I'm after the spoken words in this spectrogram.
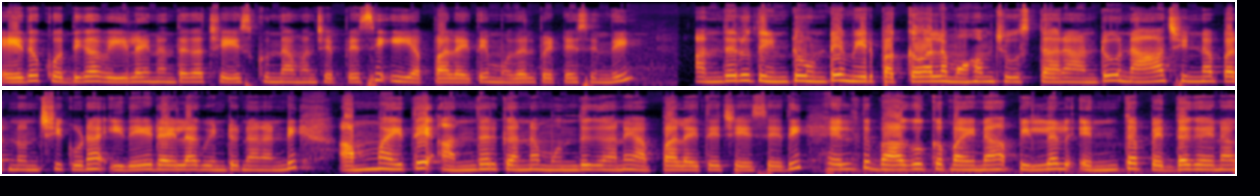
ఏదో కొద్దిగా వీలైనంతగా చేసుకుందామని చెప్పేసి ఈ అప్పాలైతే మొదలు పెట్టేసింది అందరూ తింటూ ఉంటే మీరు పక్క వాళ్ళ మొహం చూస్తారా అంటూ నా చిన్నప్పటి నుంచి కూడా ఇదే డైలాగ్ వింటున్నానండి. అమ్మ అయితే అందరికన్నా ముందుగానే అప్పాలైతే చేసేది. హెల్త్ బాగోకపోయినా పిల్లలు ఎంత పెద్దగైనా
